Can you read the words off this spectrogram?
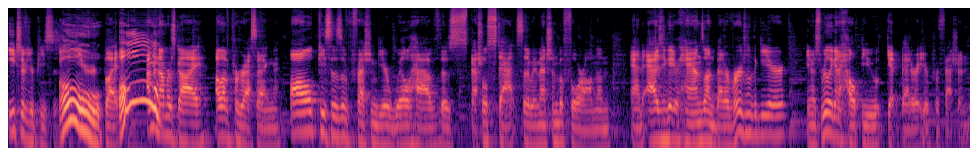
each of your pieces. of Oh. gear. But Oh. I'm a oh. numbers guy. I love progressing. All pieces of profession gear will have those special stats that we mentioned before on them. And as you get your hands on better versions of the gear, you know, it's really gonna help you get better at your profession.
